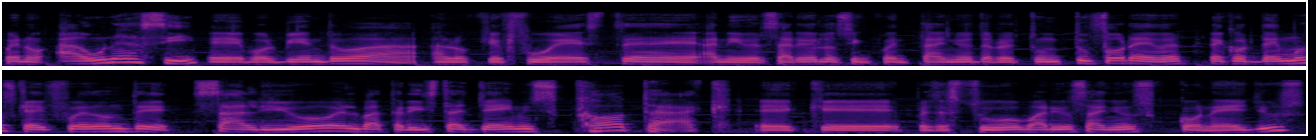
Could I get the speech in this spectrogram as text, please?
Bueno, aún así, volviendo a, a, lo que fue este aniversario de los 50 años de Return to Forever, recordemos que ahí fue donde salió el baterista James Kotak, que pues estuvo varios años con ellos.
